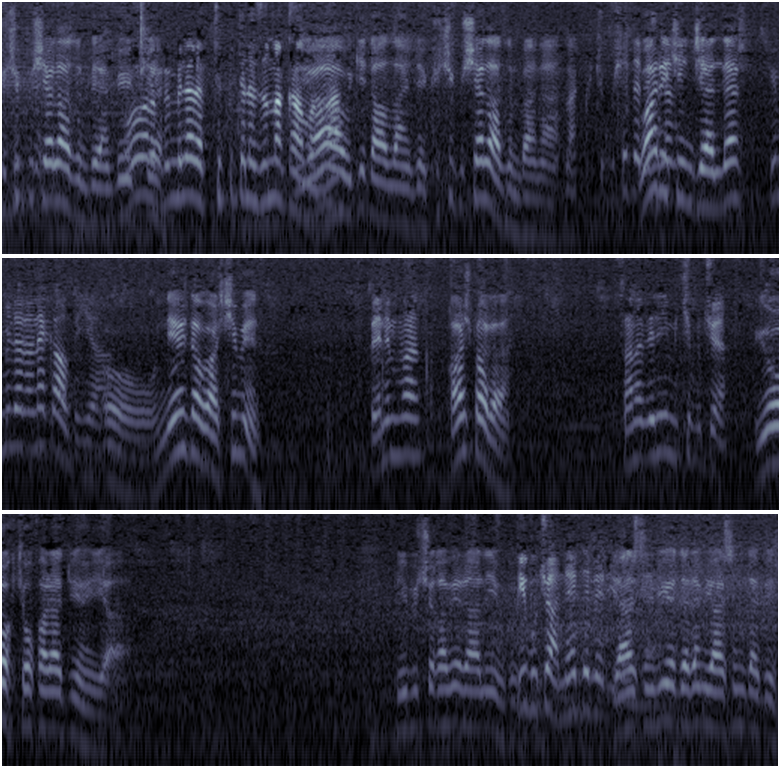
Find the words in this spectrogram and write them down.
küçük bir şey lazım ben. Büyük Oğlum şey. bir milyar hep tüplü televizyondan kalmadı Ya lan. git Allah'ın izniyle. Küçük bir şey lazım bana. Lan küçük bir şey de Var bir milyar, ikinci eller. bir milyara ne kaldı ya? Oo, nerede var kimin? Benim var. Kaç para? Sana vereyim iki buçuğa. Yok çok para diyorsun ya. Bir buçuğa ver alayım. Bir buçuğa nerede veriyorsun? Yarısını bir öderim yarısını da bir.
